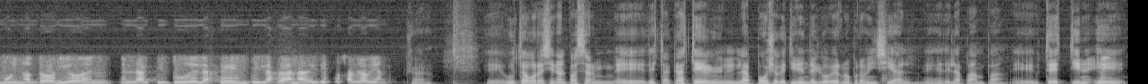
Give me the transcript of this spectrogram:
muy notorio en, la actitud de la gente y las ganas de que esto salga bien. Claro. Eh, Gustavo, recién al pasar eh, destacaste el, apoyo que tienen del gobierno provincial eh, de La Pampa. ustedes tienen,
